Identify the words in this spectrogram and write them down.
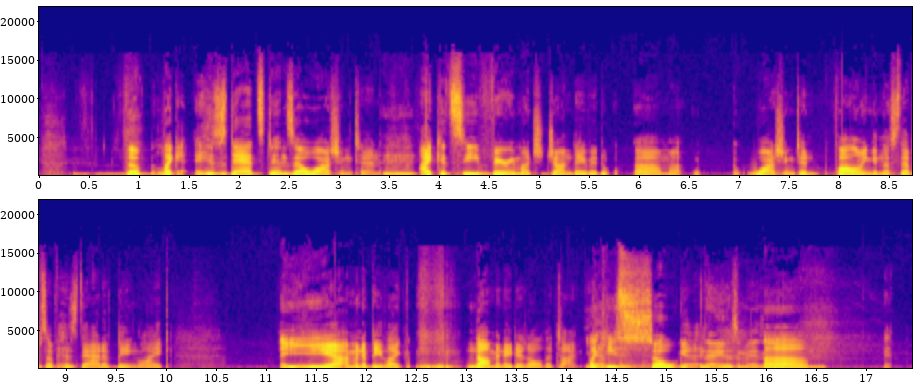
the like his dad's Denzel Washington. Mm-hmm. I could see very much John David um, Washington following in the steps of his dad of being like. Yeah, I'm gonna be like nominated all the time. Like Yeah. he's so good. no, he was amazing. Um,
